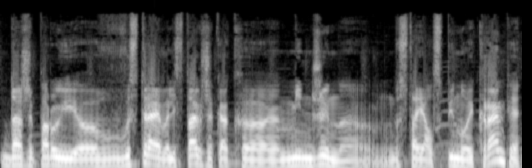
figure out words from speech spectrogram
даже порой э, выстраивались так же, как э, Минджин э, стоял спиной к рампе,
